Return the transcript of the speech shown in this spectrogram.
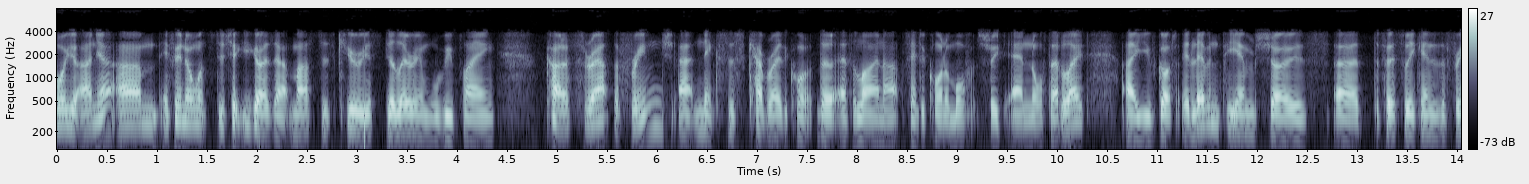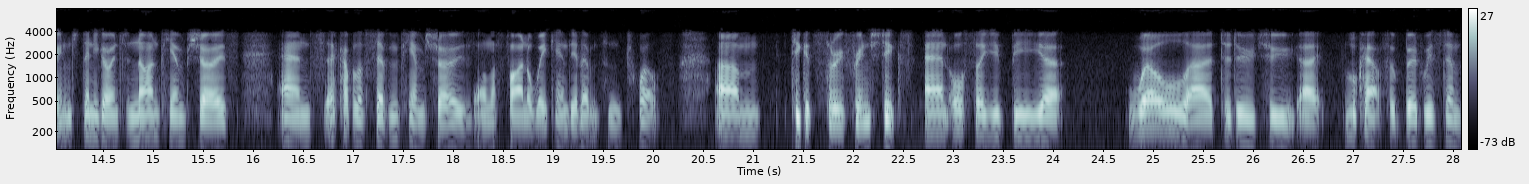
for you, Anya. Um, if anyone wants to check you guys out, Masters Curious Delirium will be playing kind of throughout the fringe at Nexus Cabaret the, the, at the Lion Arts Centre corner, Morphett Street and North Adelaide. Uh, you've got 11 p.m. shows uh, the first weekend of the fringe, then you go into 9 p.m. shows and a couple of 7 p.m. shows on the final weekend, the 11th and 12th. Um, tickets through FringeTIX, and also you'd be uh, well uh, to do to uh, look out for bird wizdom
